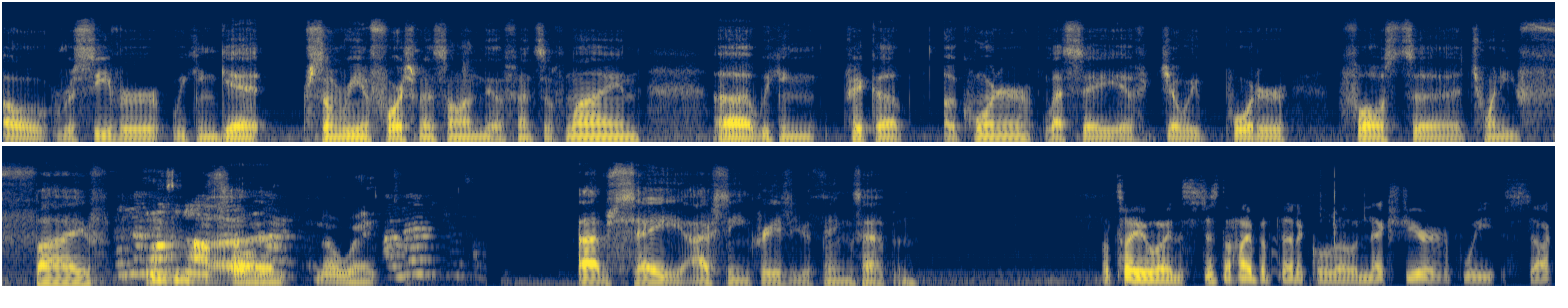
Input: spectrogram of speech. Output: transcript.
a receiver, we can get some reinforcements on the offensive line. Uh, we can pick up a corner. Let's say if Joey Porter falls to 25. he's not Uh, falling. No way. I'd say I've seen crazier things happen. I'll tell you what. It's just a hypothetical though. Next year, if we suck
